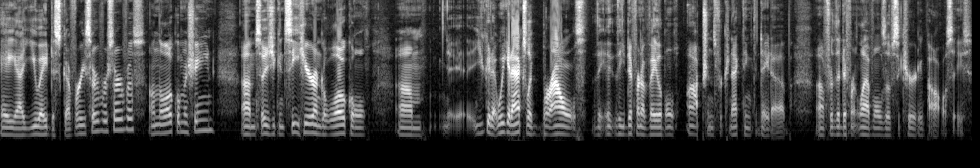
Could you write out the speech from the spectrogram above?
a uh, UA Discovery Server service on the local machine. Um, so as you can see here under local, um, you could we could actually browse the the different available options for connecting to DataHub uh, for the different levels of security policies.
